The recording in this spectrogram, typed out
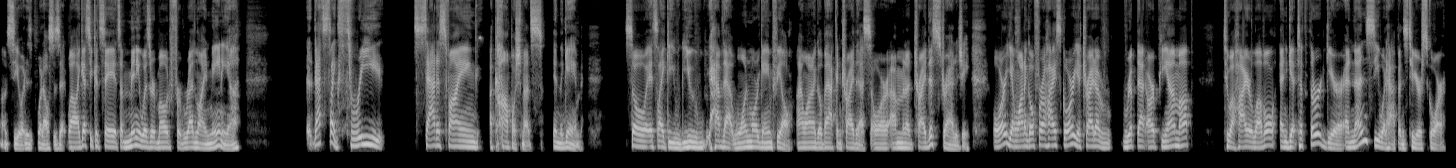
let's see what is what else is it? Well, I guess you could say it's a mini wizard mode for Redline Mania. Uh, that's like three satisfying accomplishments in the game. So it's like you you have that one more game feel. I want to go back and try this, or I'm going to try this strategy, or you want to go for a high score. You try to rip that RPM up to a higher level and get to third gear, and then see what happens to your score.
